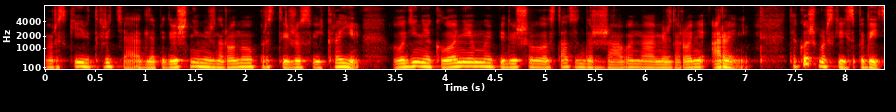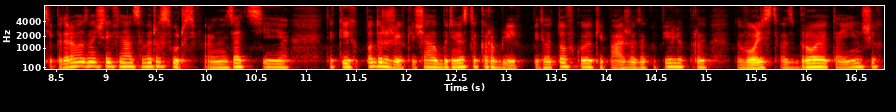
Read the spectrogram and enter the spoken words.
морські відкриття для підвищення міжнародного престижу своїх країн. Володіння колоніями підвищувало статус держави на міжнародній арені. Також морські експедиції подарували значних фінансових ресурсів. Організація таких подорожей включала будівництво кораблів, підготовку екіпажу, закупівлю продовольства, зброю та інших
